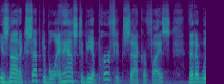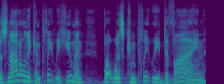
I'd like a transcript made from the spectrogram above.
is not acceptable. It has to be a perfect sacrifice, that it was not only completely human, but was completely divine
